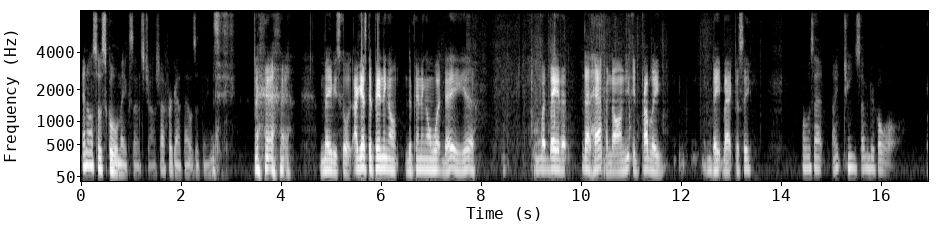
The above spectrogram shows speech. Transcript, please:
And also, school makes sense, Josh. I forgot that was a thing. Maybe school. I guess depending on depending on what day, yeah. What day that that happened on, you could probably date back to see. What was that? 1974. uh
